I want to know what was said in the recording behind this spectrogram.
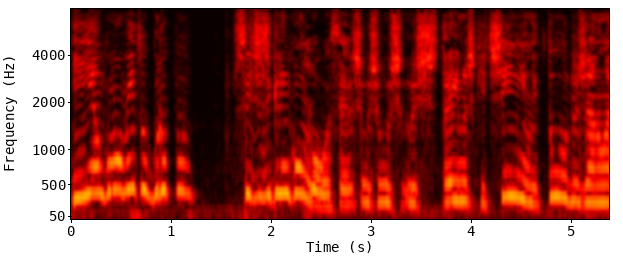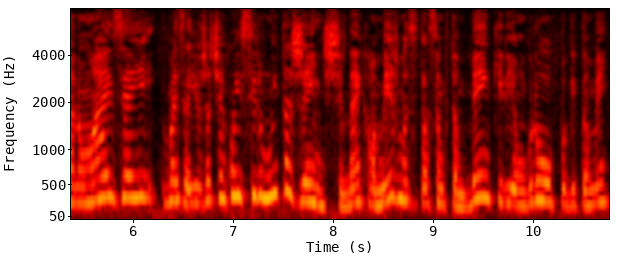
E em algum momento o grupo se desgringolou. Assim, Os, os- os- os treinos que tinham e tudo já não eram mais. E aí, mas aí eu já tinha conhecido muita gente, né? Aquela mesma situação que também queria um grupo, que também.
